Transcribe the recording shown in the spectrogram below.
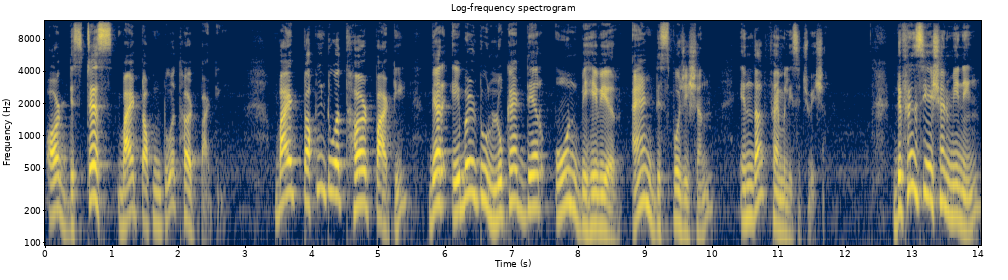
or distress by talking to a third party. By talking to a third party, they are able to look at their own behavior and disposition in the family situation. Differentiation meaning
